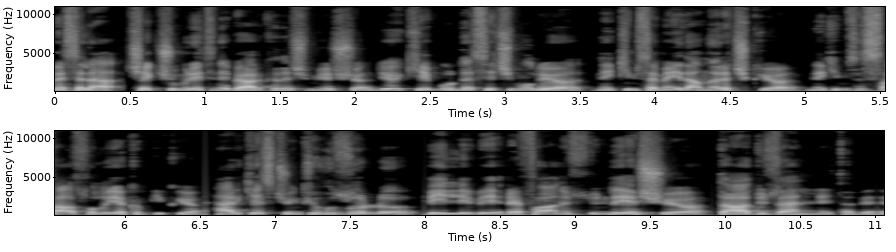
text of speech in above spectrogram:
Mesela Çek Cumhuriyeti'nde bir arkadaşım yaşıyor. Diyor ki burada seçim oluyor. Ne kimse meydanlara çıkıyor. Ne kimse sağ solu yakıp yıkıyor. Herkes çünkü huzurlu, belli bir refahın üstünde yaşıyor. Daha düzenli tabii.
